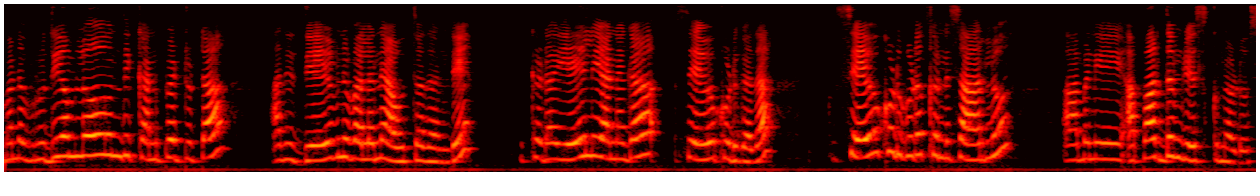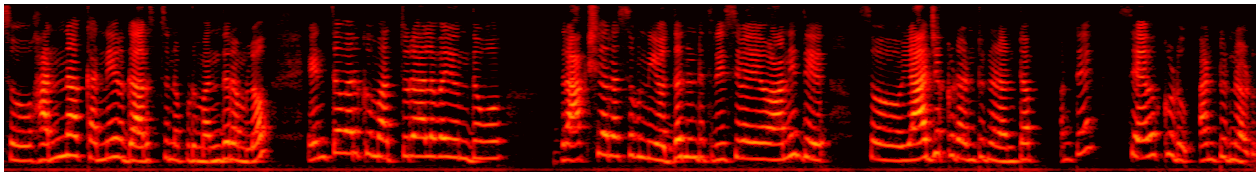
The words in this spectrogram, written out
మన హృదయంలో ఉంది కనిపెట్టుట అది దేవుని వల్లనే అవుతుందండి. ఇక్కడ ఏలి అనగా సేవకుడు కదా. సేవకుడు కూడా కొన్నిసార్లు ఆమెని అపార్థం చేసుకున్నాడు. సో హన్న కన్నీరు గారుస్తున్నప్పుడు మందిరంలో ఎంతవరకు మత్తురాలవై ఉందువు? ద్రాక్ష రసం నీ వద్ద నుండి తీసివేయవా అని దే సో యాజకుడు అంటున్నాడు అంట అంటే సేవకుడు అంటున్నాడు.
